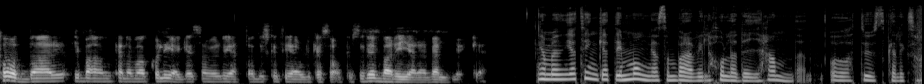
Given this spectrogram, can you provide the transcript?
poddar, ibland kan det vara kollegor som vill veta och diskutera olika saker. Så det varierar väldigt mycket. Ja, men jag tänker att det är många som bara vill hålla dig i handen och att du ska liksom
